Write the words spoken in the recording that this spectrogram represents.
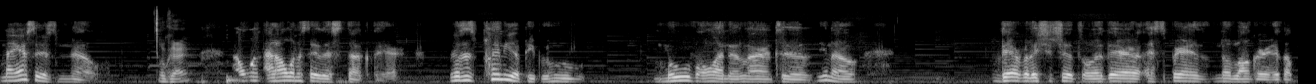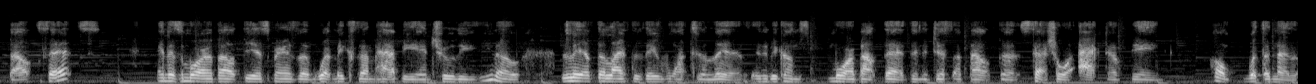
My answer is no. Okay. I want. I don't want to say they're stuck there because there's plenty of people who move on and learn to, you know, their relationships or their experience no longer is about sex. And it's more about the experience of what makes them happy and truly, you know, live the life that they want to live. And it becomes more about that than it just about the sexual act of being home with another,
